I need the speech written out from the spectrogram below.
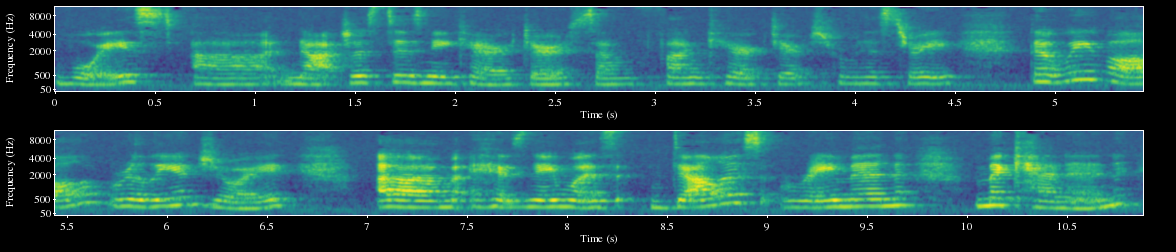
voiced, uh, not just Disney characters, some fun characters from history that we've all really enjoyed. Um, his name was Dallas Raymond McKennon,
